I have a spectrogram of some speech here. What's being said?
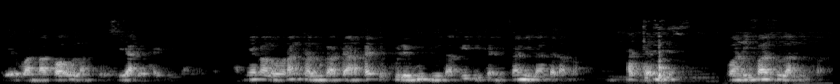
Dia warna kau ulang bersih akhir haid. Artinya kalau orang dalam keadaan haid boleh wudhu tapi tidak bisa menghilangkan apa? Hadas. Wanifah sulan nifas.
